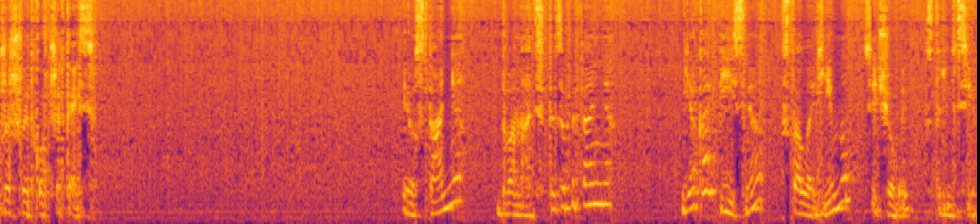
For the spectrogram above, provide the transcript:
Дуже швидко вчитесь. І останнє, дванадцяте запитання. Яка пісня стала гімном січових стрільців?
